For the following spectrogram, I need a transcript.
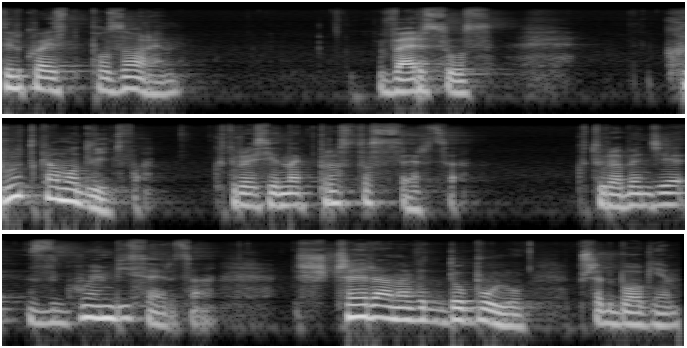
tylko jest pozorem, versus Krótka modlitwa, która jest jednak prosto z serca, która będzie z głębi serca, szczera nawet do bólu przed Bogiem,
